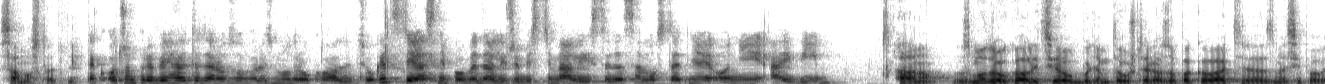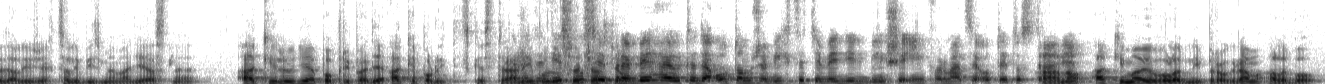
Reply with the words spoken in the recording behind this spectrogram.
samostatne. Tak o čom prebiehajú teda rozhovory s Modrou koalíciou? Keď ste jasne povedali, že by ste mali ísť teda samostatne aj oni, aj vy, Áno, s Modrou koalíciou, budem to už teraz opakovať, e, sme si povedali, že chceli by sme mať jasné, akí ľudia, po prípade aké politické strany budú diskusie súčasťou. prebiehajú teda o tom, že vy chcete vedieť bližšie informácie o tejto strane. Áno, aký majú volebný program, alebo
